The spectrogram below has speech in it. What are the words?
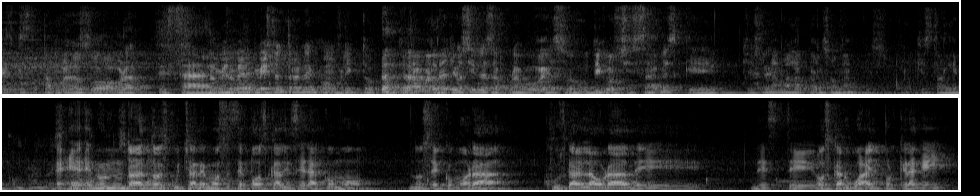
Es que está tan buena su obra. Exacto. También me, me hizo entrar en conflicto, porque la verdad yo sí desapruebo eso. Digo, si sabes que, que es una mala persona, pues ¿por qué estarle comprando esa Eh, eh, En un rato escucharemos este podcast y será como, no sé, como ahora juzgar la obra de, de este Oscar Wilde porque era gay.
